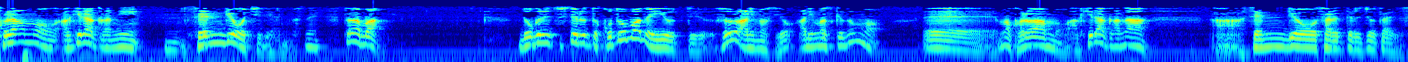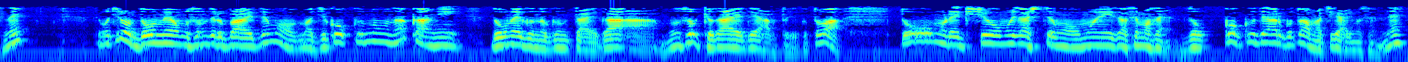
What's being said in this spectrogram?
これはもう明らかに占領地でありますね。ただまあ、独立してると言葉で言うっていう、それはありますよ。ありますけども、えー、まあこれはもう明らかなあ占領されてる状態ですね。もちろん同盟を結んでいる場合でも、まあ、自国の中に同盟軍の軍隊がものすごく巨大であるということは、どうも歴史を思い出しても思い出せません。属国であることは間違いありませんね。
